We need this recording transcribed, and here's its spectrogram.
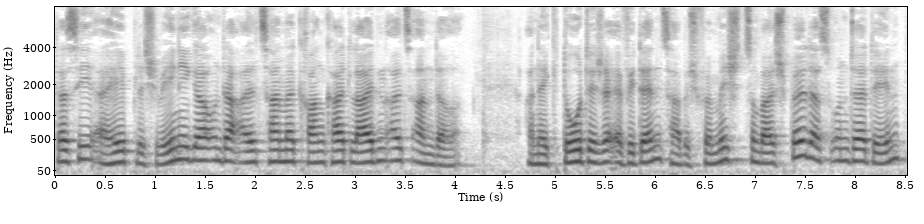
dass sie erheblich weniger unter Alzheimer-Krankheit leiden als andere. Anekdotische Evidenz habe ich für mich zum Beispiel, dass unter den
